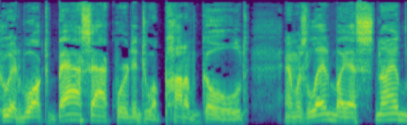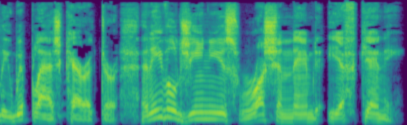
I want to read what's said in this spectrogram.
who had walked bass ackward into a pot of gold and was led by a snidely whiplash character, an evil genius Russian named Yevgeny.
